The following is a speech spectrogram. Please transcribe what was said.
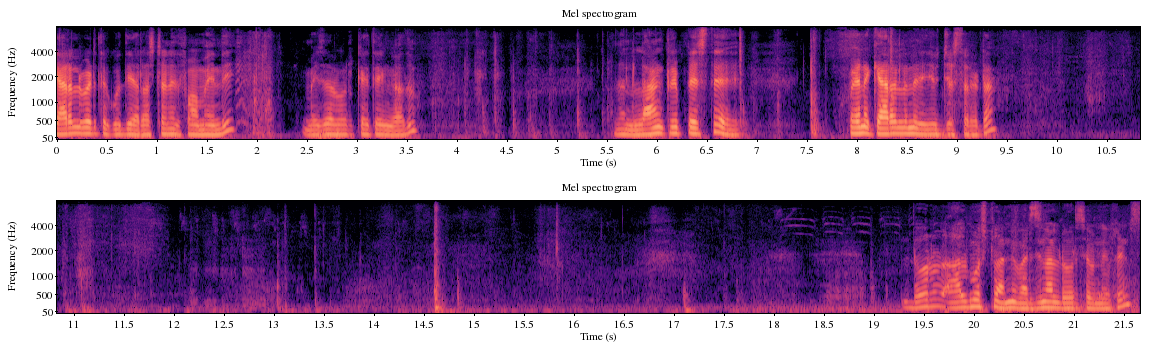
క్యారల్ పెడితే కొద్దిగా రస్ట్ అనేది ఫామ్ అయింది. మేజర్ వర్క్ అయితే ఏం కాదు. దాన్ని లాంగ్ ట్రిప్ వేస్తే పైన క్యారల్ అనేది యూజ్ చేస్తారట. డోర్ ఆల్మోస్ట్ అన్ని ఒరిజినల్ డోర్సే ఉన్నాయి ఫ్రెండ్స్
